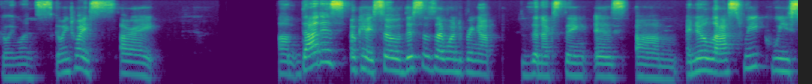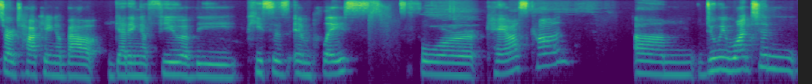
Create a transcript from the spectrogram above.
Going once, going twice. All right. Um, that is, okay, so this is, I wanted to bring up, the next thing is, um, I know last week we started talking about getting a few of the pieces in place for CHAOSScon. Um, do we want to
